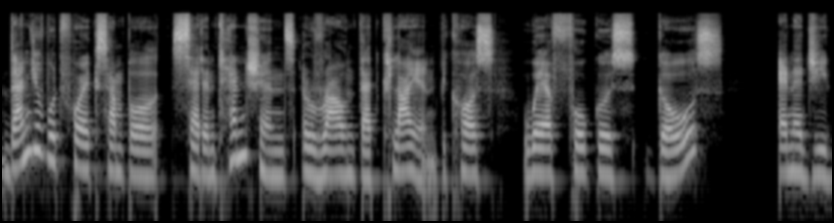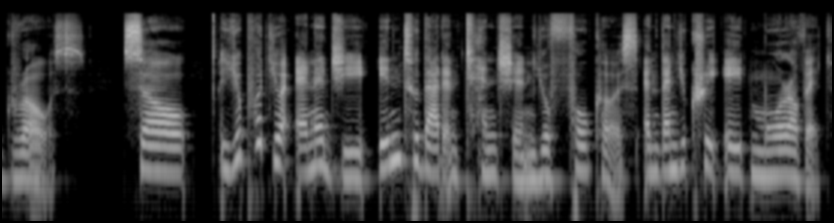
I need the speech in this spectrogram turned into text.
Then you would, for example, set intentions around that client because where focus goes, energy grows. So you put your energy into that intention, your focus, and then you create more of it.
